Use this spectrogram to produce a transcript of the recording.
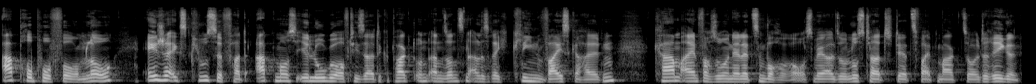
Apropos Forum Low, Asia Exclusive hat Atmos ihr Logo auf die Seite gepackt und ansonsten alles recht clean weiß gehalten. Kam einfach so in der letzten Woche raus. Wer also Lust hat, der Zweitmarkt sollte regeln.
